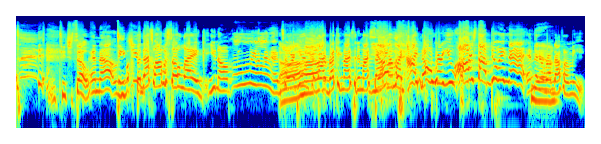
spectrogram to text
Teach yourself. And now, Teach but, you. but that's why I was so like, you know, toward him because Uh-huh. I recognized it in myself. Yup. And I'm like, I know where you are. Stop doing that. And then it rubbed off on me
